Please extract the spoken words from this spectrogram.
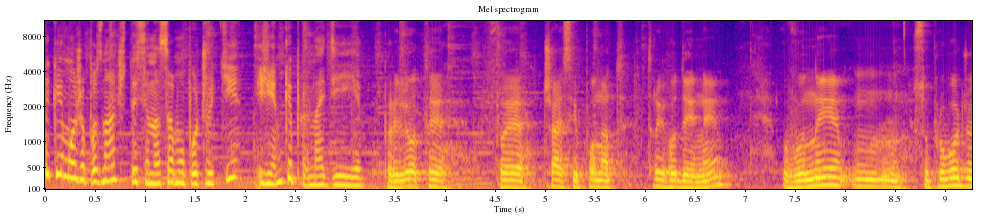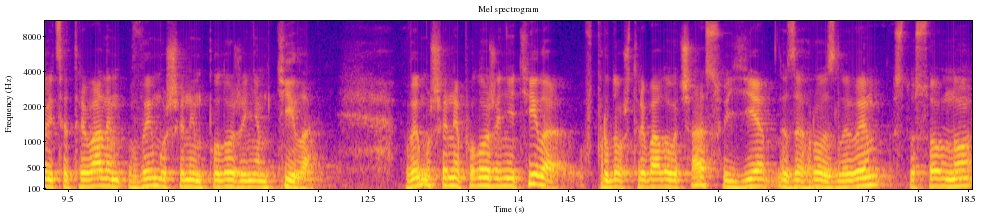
який може позначитися на самопочутті жінки при надії. Перельоти в часі понад 3 години. Вони супроводжуються тривалим вимушеним положенням тіла. Вимушене положення тіла впродовж тривалого часу є загрозливим стосовно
